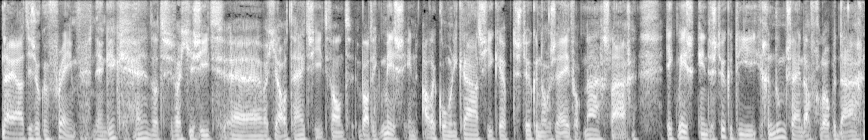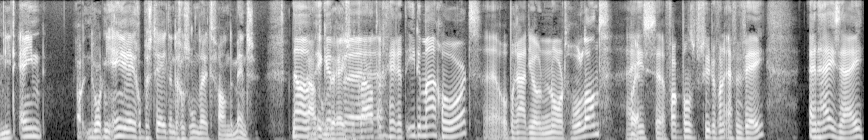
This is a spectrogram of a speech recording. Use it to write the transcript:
Nou ja, het is ook een frame, denk ik. Dat is wat je ziet, uh, wat je altijd ziet. Want wat ik mis in alle communicatie, ik heb de stukken nog eens even op nageslagen. Ik mis in de stukken die genoemd zijn de afgelopen dagen niet één. Er wordt niet één regel besteed aan de gezondheid van de mensen. Nou, ik heb uh, Gerrit Idema gehoord uh, op Radio Noord-Holland. Hij oh ja. is vakbondsbestuurder van FNV. En hij zei:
